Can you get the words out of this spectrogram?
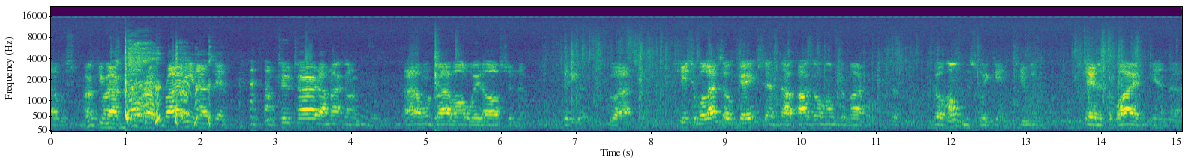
I was, I called her on Friday and I said, I'm too tired, I'm not gonna, I don't wanna drive all the way to Austin to, to uh, go out. She said, well, that's okay, said, I'll, I'll go home to my, to go home this weekend. She was staying at the Y in, uh,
